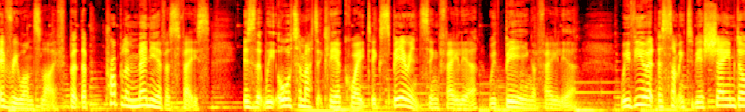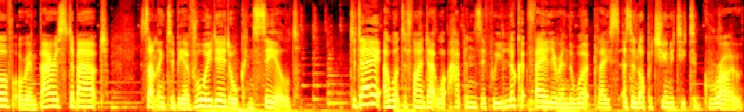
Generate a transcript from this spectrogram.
everyone's life, but the problem many of us face is that we automatically equate experiencing failure with being a failure. We view it as something to be ashamed of or embarrassed about, something to be avoided or concealed. Today, I want to find out what happens if we look at failure in the workplace as an opportunity to grow.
